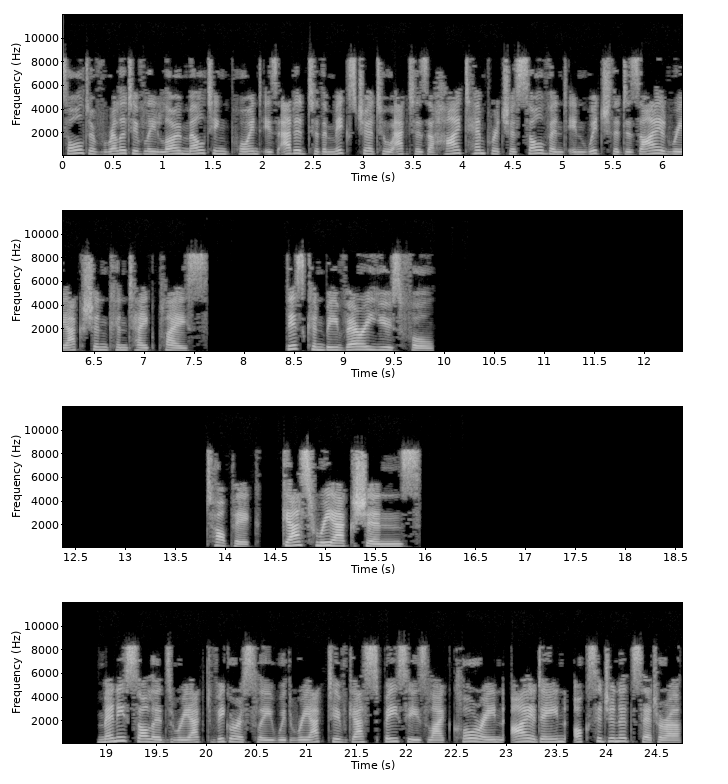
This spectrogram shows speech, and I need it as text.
salt of relatively low melting point is added to the mixture to act as a high-temperature solvent in which the desired reaction can take place. This can be very useful. Topic: Gas reactions. Many solids react vigorously with reactive gas species like chlorine, iodine, oxygen etc.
